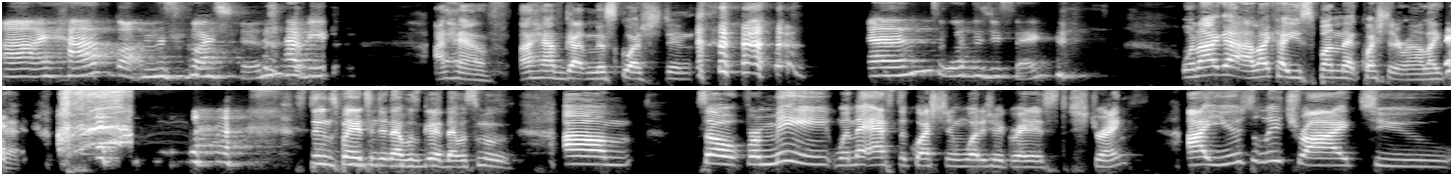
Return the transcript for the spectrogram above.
Uh, I have gotten this question. Have you? I have. I have gotten this question. And what did you say? when I got, I like how you spun that question around. I like that. Students pay attention. That was good. That was smooth. Um, so for me, when they ask the question, what is your greatest strength? I usually try to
